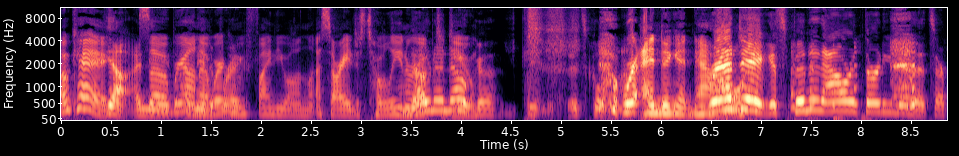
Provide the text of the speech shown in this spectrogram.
Okay. Yeah. I so need, Brianna, where break. can we find you online? Sorry, I just totally interrupted no, no, no. you. It's cool. We're ending it now. We're ending. It's been an hour and thirty minutes. Our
